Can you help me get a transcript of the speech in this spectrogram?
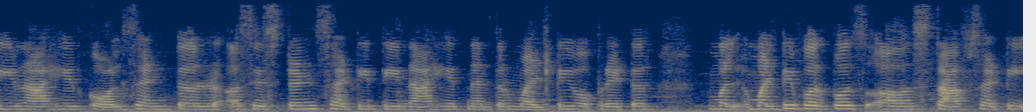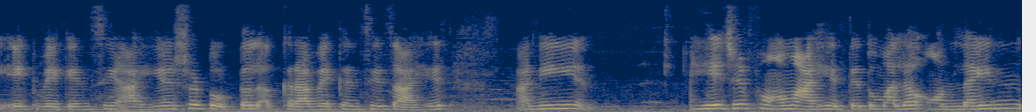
तीन आहेत. कॉल सेंटर असिस्टंटसाठी तीन आहेत. नंतर मल्टी ऑपरेटर मल मल्टीपर्पज स्टाफसाठी एक वेकेन्सी आहे. अशा टोटल अकरा वेकेन्सीज आहेत. आणि हे जे फॉर्म आहेत ते तुम्हाला ऑनलाईन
